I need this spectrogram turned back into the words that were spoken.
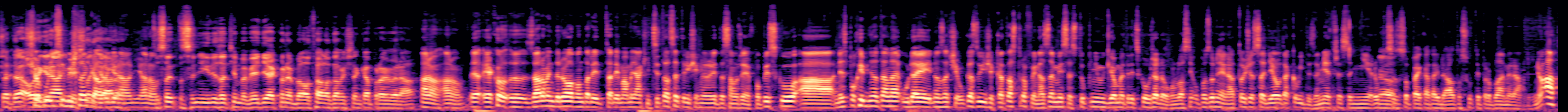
to je teda originální myšlenka, myšlenka, originální, ano. To se, to se nikdy zatím ve vědě jako nebyla tahle ta myšlenka projevená. Ano, ano. jako e, zároveň dodal, on tady, tady máme nějaký citace, který všechny najdete samozřejmě v popisku a nespochybnitelné údaje jednoznačně ukazují, že katastrofy na Zemi se stupňují geometrickou řadou. On vlastně upozorňuje na to, že se dějou takový ty zemětřesení, erupce sopek a tak dále, to jsou ty problémy reální. No a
